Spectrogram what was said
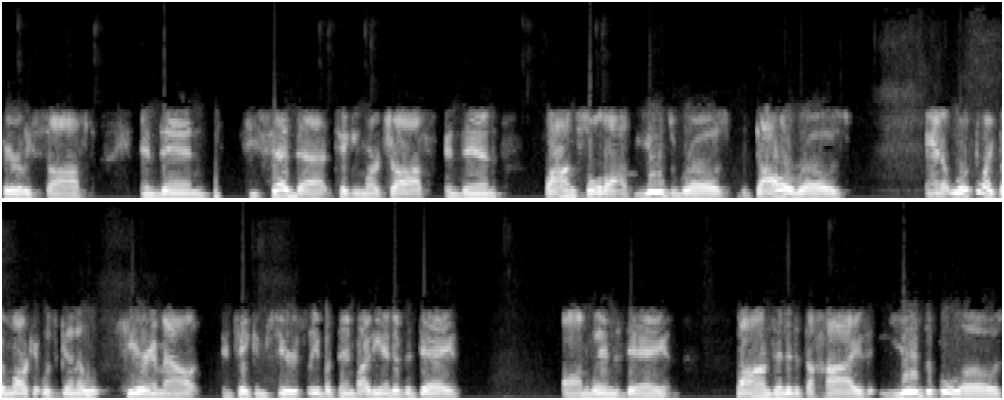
fairly soft. And then he said that, taking March off, and then bonds sold off, yields rose, the dollar rose, and it looked like the market was going to hear him out and take him seriously. But then by the end of the day, on Wednesday, bonds ended at the highs, yields at the lows,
